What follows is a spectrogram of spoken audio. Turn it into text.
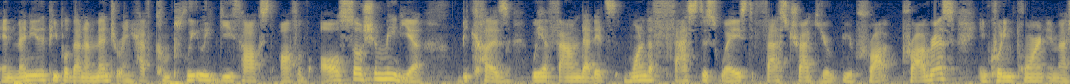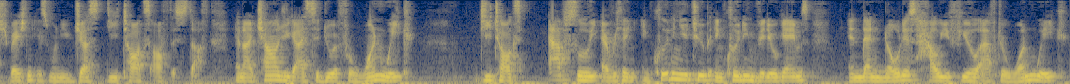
and many of the people that I'm mentoring have completely detoxed off of all social media because we have found that it's one of the fastest ways to fast track your, your pro- progress in quitting porn and masturbation is when you just detox off the stuff. And I challenge you guys to do it for one week. Detox absolutely everything, including YouTube, including video games and then notice how you feel after one week.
